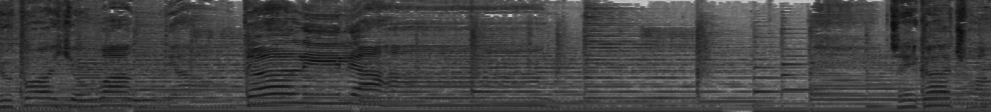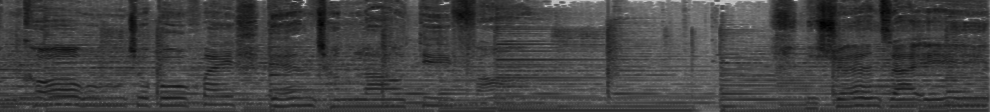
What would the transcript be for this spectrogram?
如果有忘掉的力量，这个窗口就不会变成老地方。选在一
